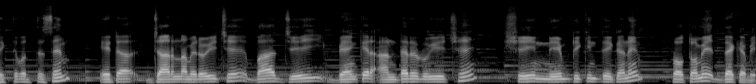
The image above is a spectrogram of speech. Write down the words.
দেখতে পাচ্তেছেন এটা যার নামে রয়েছে বা যেই ব্যাংকের আন্ডারে রয়েছে, সেই নেমটি কিন্তু এখানে প্রথমে দেখাবে।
